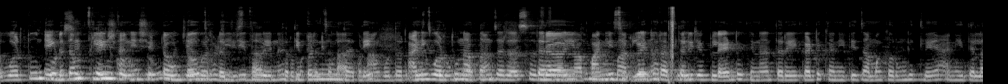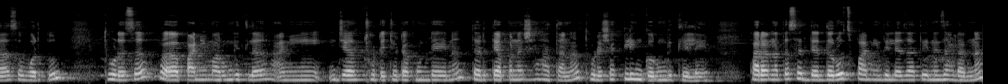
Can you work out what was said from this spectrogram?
वरतून एकदम क्लीन करून घेऊ, टवटव म्हणजे झाडं दिसतात. ती पण निघून जाते. अगोदर आणि वरतून आपण जर. असं तर पाणी मारलं घरातले तरी जे प्लॅन्ट होते ना तर एका ठिकाणी ते जमा करून घेतले आणि त्याला असं वरतून थोडंसं पाणी मारून घेतलं आणि ज्या छोट्या छोट्या कुंड्या आहे ना तर त्या पण अशा हातानं थोड्याशा क्लीन करून घेतलेल्या आहे कारण आता सध्या दररोज पाणी दिल्या जाते ना झाडांना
